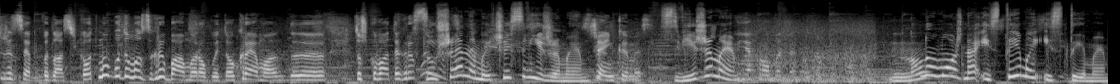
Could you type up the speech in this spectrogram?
Ваш рецепт, будь ласка. От ми будемо з грибами робити окремо е, тушкувати гриби Сушеними чи свіжими? з женьками. Свіжими? Як робите? Ну, можна і з тими, і з тими.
